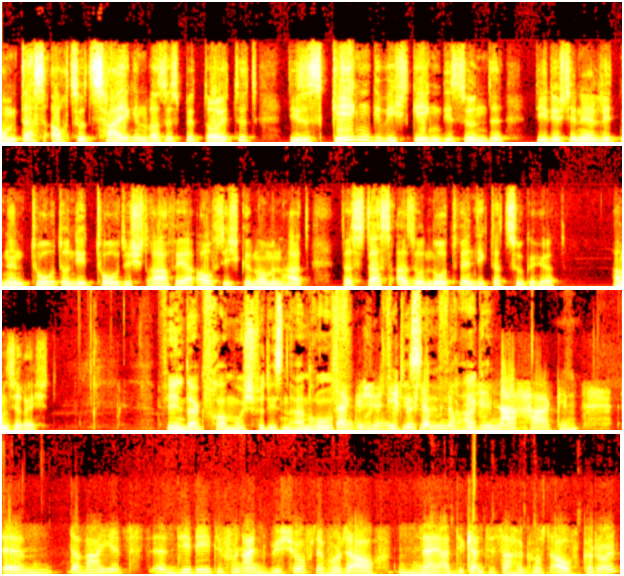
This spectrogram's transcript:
um das auch zu zeigen, was es bedeutet, dieses Gegengewicht gegen die Sünde, die durch den erlittenen Tod und die Todesstrafe er auf sich genommen hat, dass das also notwendig dazugehört. Haben Sie recht. Vielen Dank, Frau Musch, für diesen Anruf. Dankeschön. Ich möchte aber noch ein bisschen nachhaken. Mhm. Ähm, da war jetzt äh, die Rede von einem Bischof, da wurde auch, naja, die ganze Sache groß aufgerollt.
